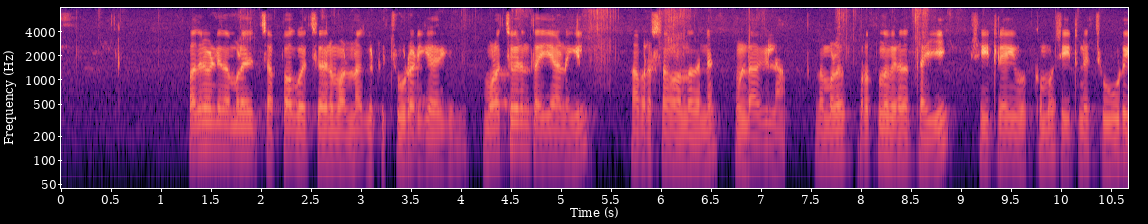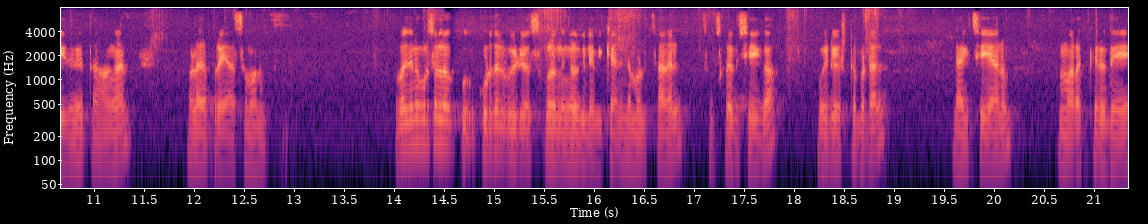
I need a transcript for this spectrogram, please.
അതിനുവേണ്ടി നമ്മൾ ചപ്പൊക്കെ വെച്ച് അതിന് മണ്ണൊക്കെ ഇട്ട് ചൂടടിക്കാതിരിക്കും. മുളച്ചു വരുന്ന തൈയാണെങ്കിൽ ആ പ്രശ്നങ്ങളൊന്നും തന്നെ ഉണ്ടാകില്ല. നമ്മൾ പുറത്തുനിന്ന് വരുന്ന തൈ ഷീറ്റിലേക്ക് വെക്കുമ്പോൾ ഷീറ്റിന്റെ ചൂട് ഇതിനെ താങ്ങാൻ വളരെ പ്രയാസമാണ്. അപ്പോൾ ഇതിനെക്കുറിച്ചുള്ള കൂടുതൽ വീഡിയോസുകൾ നിങ്ങൾക്ക് ലഭിക്കാൻ നമ്മുടെ ചാനൽ സബ്സ്ക്രൈബ് ചെയ്യുക. വീഡിയോ ഇഷ്ടപ്പെട്ടാൽ ലൈക്ക് ചെയ്യാനും മറക്കരുതേ.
